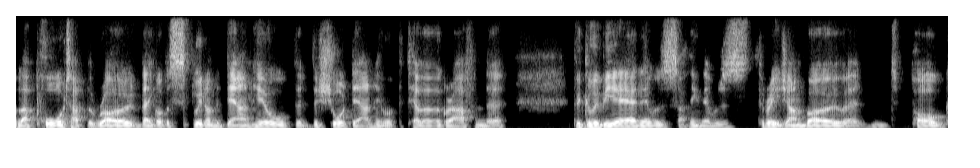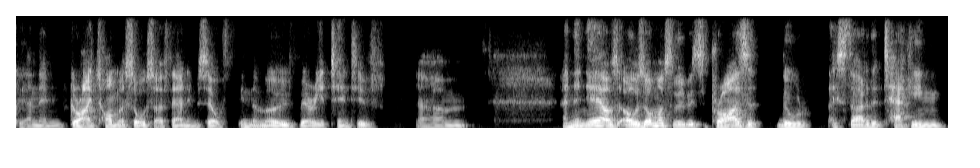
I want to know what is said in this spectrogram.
Laporte up the road. They got the split on the downhill, the, the short downhill of the Télégraphe and the the Galibier. There was, I think, there was three jumbo and Pog, and then Geraint Thomas also found himself in the move, very attentive. Um, and then yeah, I was I was almost a little bit surprised that they were they started attacking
